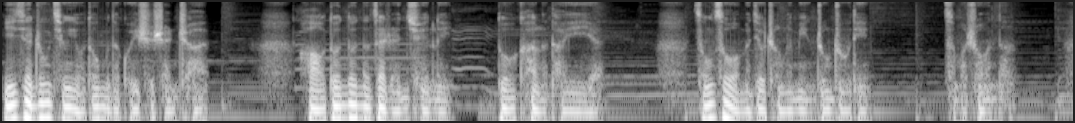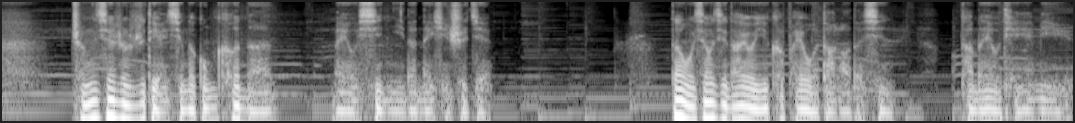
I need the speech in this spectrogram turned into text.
一见钟情有多么的鬼使神差。好端端的在人群里多看了他一眼。从此我们就成了命中注定。怎么说呢？程先生是典型的工科男，没有细腻的内心世界。但我相信他有一颗陪我到老的心。他没有甜言蜜语，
